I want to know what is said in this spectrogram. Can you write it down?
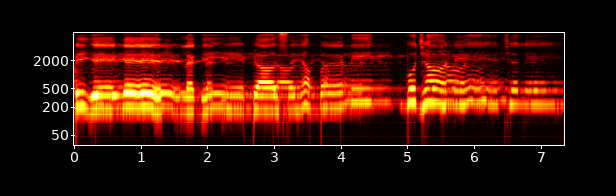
पिएँगे लगी प्यास अपनी बुझाने चले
